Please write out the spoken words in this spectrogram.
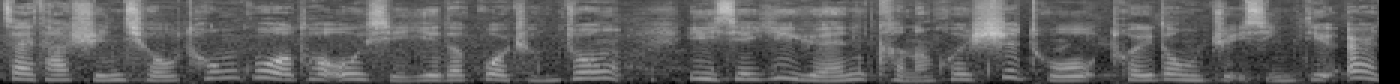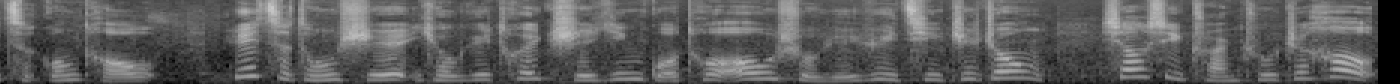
在她寻求通过脱欧协议的过程中，一些议员可能会试图推动举行第二次公投。 与此同时，由于推迟英国脱欧属于预期之中，消息传出之后，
